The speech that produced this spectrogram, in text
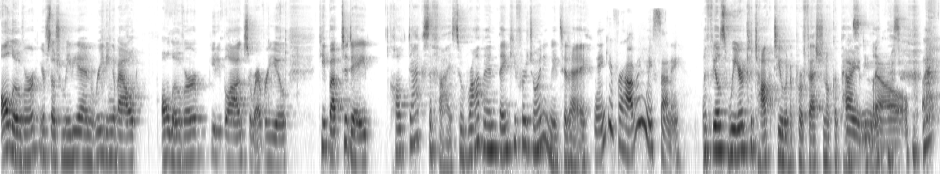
all over your social media and reading about all over beauty blogs or wherever you keep up to date, called Daxxify. So, Robin, thank you for joining me today. Thank you for having me, Sonni it feels weird to talk to you in a professional capacity like this.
